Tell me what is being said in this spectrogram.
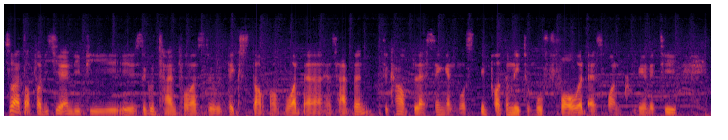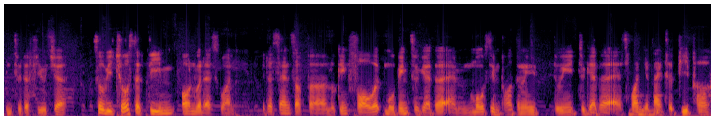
So I thought for this year, NDP is a good time for us to take stock of what uh, has happened, to count blessing, and most importantly, to move forward as one community into the future. So we chose the theme Onward as One, with a sense of uh, looking forward, moving together, and most importantly, doing it together as one united people.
